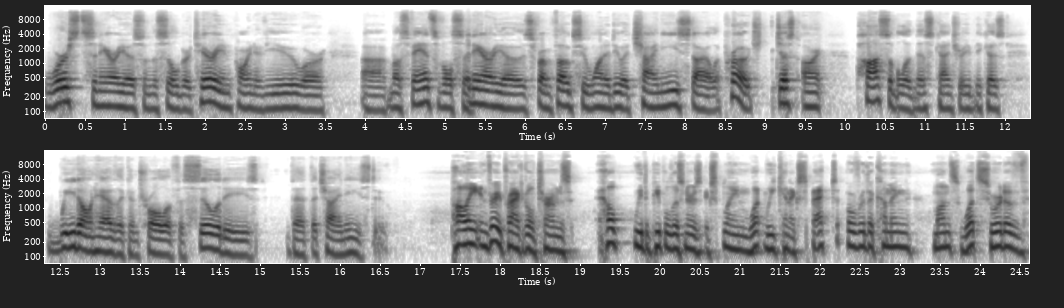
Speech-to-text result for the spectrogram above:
worst scenarios from the civil libertarian point of view or uh, most fanciful scenarios from folks who want to do a Chinese style approach just aren't possible in this country because we don't have the control of facilities that the Chinese do. Polly, in very practical terms, help we the people listeners explain what we can expect over the coming months? What sort of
